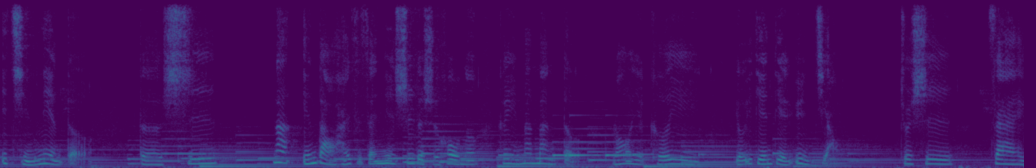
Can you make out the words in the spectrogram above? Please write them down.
一起念的的诗。那引导孩子在念诗的时候呢，可以慢慢的，然后也可以有一点点韵脚。就是在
